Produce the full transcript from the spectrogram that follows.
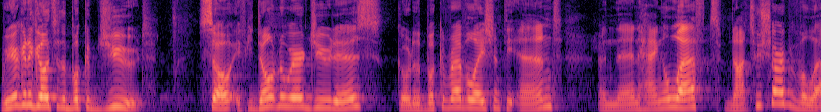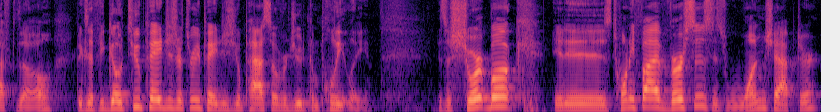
We are going to go to the book of Jude. So if you don't know where Jude is, go to the book of Revelation at the end and then hang a left, not too sharp of a left though, because if you go two pages or three pages, you'll pass over Jude completely. It's a short book, it is 25 verses, it's one chapter,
